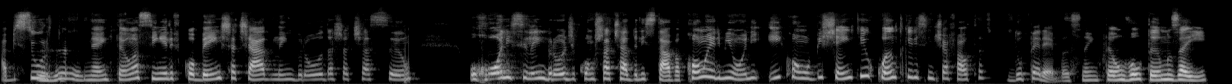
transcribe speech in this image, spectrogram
Absurdo, uhum. né? Então, assim, ele ficou bem chateado, lembrou da chateação. o Rony se lembrou de quão chateado ele estava com a Hermione e com o Bichento e o quanto que ele sentia falta do Perebas, né? Então voltamos aí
